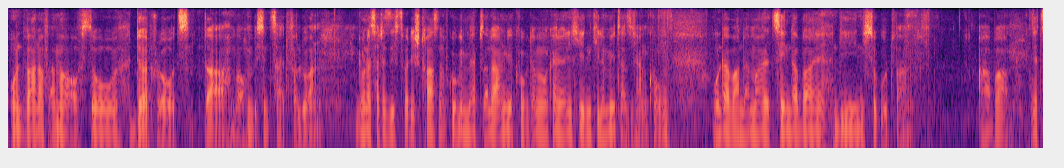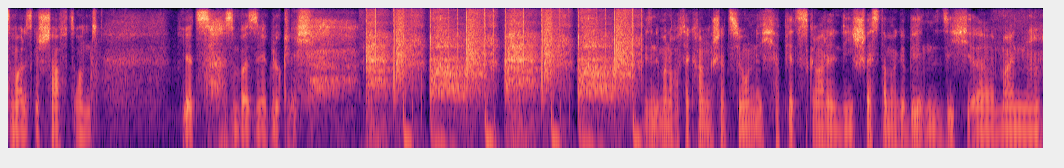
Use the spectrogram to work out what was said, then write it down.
und waren auf einmal auf so Dirt Roads. Da haben wir auch ein bisschen Zeit verloren. Jonas hatte sich zwar die Straßen auf Google Maps alle angeguckt, aber man kann ja nicht jeden Kilometer sich angucken. Und da waren da mal zehn dabei, die nicht so gut waren. Aber jetzt haben wir alles geschafft und jetzt sind wir sehr glücklich. Wir sind immer noch auf der Krankenstation. Ich habe jetzt gerade die Schwester mal gebeten, sich äh, mein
